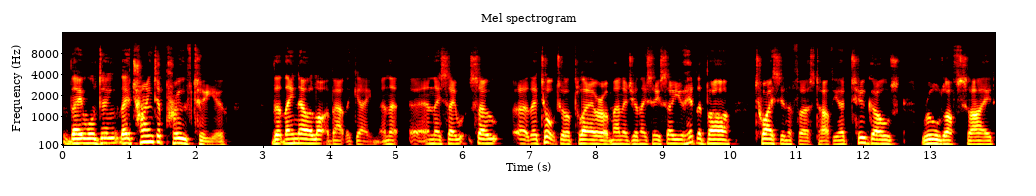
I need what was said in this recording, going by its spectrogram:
they will do. They're trying to prove to you that they know a lot about the game, and that and they say so. Uh, they talk to a player or a manager, and they say, "So you hit the bar twice in the first half. You had two goals ruled offside.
